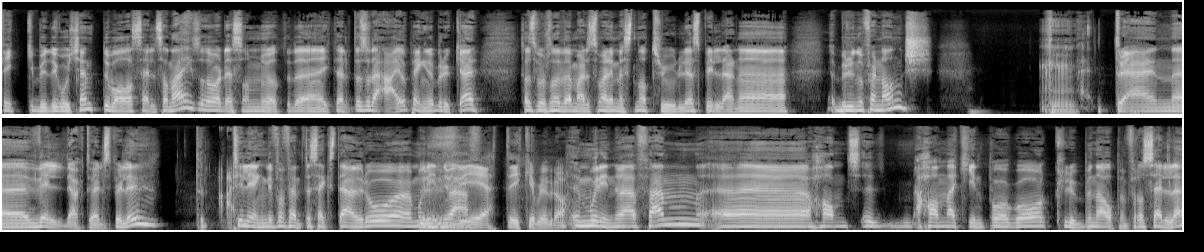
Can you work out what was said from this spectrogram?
fikk budet godkjent. Dubala selv sa nei, så det var det som gjorde at det gikk til helvete. Så det er jo penger å bruke her. Så er spørsmålet hvem er det som er de mest naturlige spillerne? Bruno Fernandes tror jeg er en uh, veldig aktuell spiller. Tilgjengelig for 50-60 euro. Mourinho du vet det ikke blir bra. Mourinho er fan. eh, han, han er keen på å gå. Klubben er åpen for å selge.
